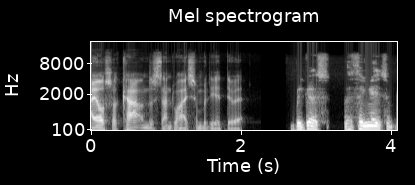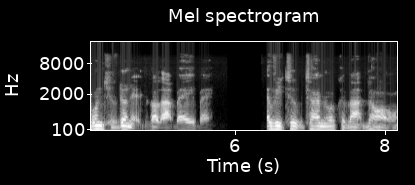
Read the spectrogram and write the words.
I also can't understand why somebody would do it. Because the thing is, once you've done it, you've got that baby. Every time you look at that doll,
